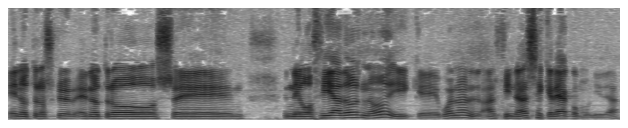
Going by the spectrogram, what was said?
en otros en otros eh, negociados, ¿no? Y que, bueno, al, final se crea comunidad.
